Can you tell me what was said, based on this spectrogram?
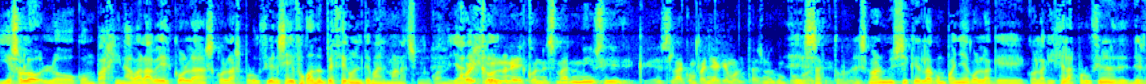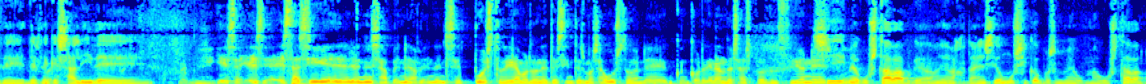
y eso lo, lo, compaginaba a la vez con las, con las producciones y ahí fue cuando empecé con el tema del management. Cuando ya con, Smart Music es la compañía que montas, ¿no? Exacto. Smart Music es la compañía con la que, con la que hice las producciones desde, desde que salí de... ¿Y esa, esa sigue en, en, ese puesto, digamos, donde te sientes más a gusto, eh, coordinando esas producciones? Sí, me gustaba, porque también he sido músico, pues me, me gustaba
